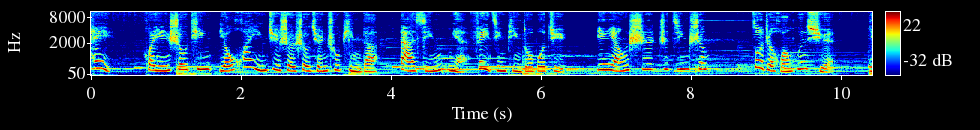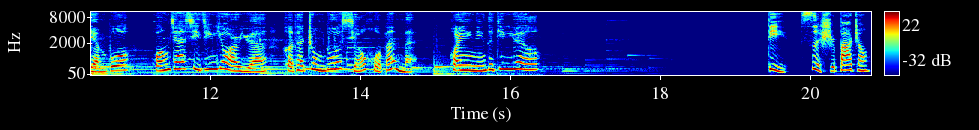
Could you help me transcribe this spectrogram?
嘿，欢迎收听由欢迎剧社授权出品的大型免费精品多播剧《阴阳师之今生》，作者黄昏雪，演播皇家戏精幼儿园和他众多小伙伴们，欢迎您的订阅哦。第四十八章，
